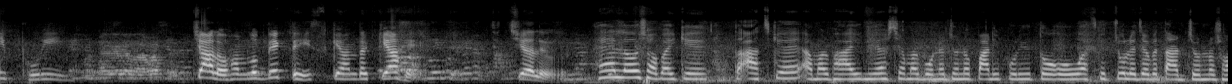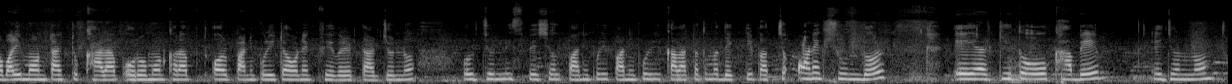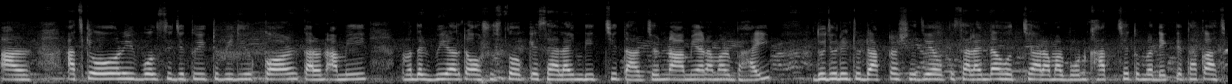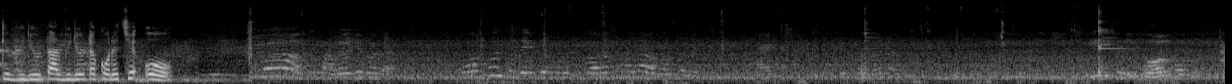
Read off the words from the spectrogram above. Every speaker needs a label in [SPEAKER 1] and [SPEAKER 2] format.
[SPEAKER 1] पानी पूरी चलो हम लोग देखते हैं इसके अंदर क्या है চলো
[SPEAKER 2] হ্যালো সবাইকে তো আজকে আমার ভাই নিয়ে আসছে আমার বোনের জন্য পানিপুরি তো ও আজকে চলে যাবে তার জন্য সবারই মনটা একটু খারাপ ওরও মন খারাপ ওর পানিপুরিটা অনেক ফেভারিট তার জন্য ওর জন্য স্পেশাল পানিপুরি পানিপুরির কালারটা তোমরা দেখতেই পাচ্ছ অনেক সুন্দর এই আর কি তো ও খাবে এই জন্য আর আজকে ওরই বলছি যে তুই একটু ভিডিও কর কারণ আমি আমাদের বিড়ালটা অসুস্থ ওকে স্যালাইন দিচ্ছি তার জন্য আমি আর আমার ভাই দুজনে একটু ডাক্তার সেজে ওকে স্যালাইন দেওয়া হচ্ছে আর আমার বোন খাচ্ছে। তোমরা দেখতে থাকো আজকের ভিডিওটা আর ভিডিওটা করেছে ও।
